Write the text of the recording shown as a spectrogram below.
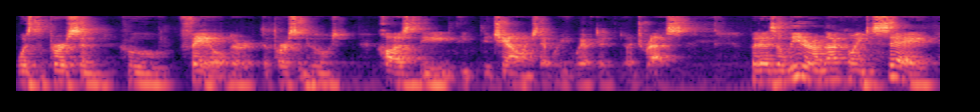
was the person who failed or the person who caused the, the, the challenge that we, we have to address. But as a leader, I'm not going to say,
